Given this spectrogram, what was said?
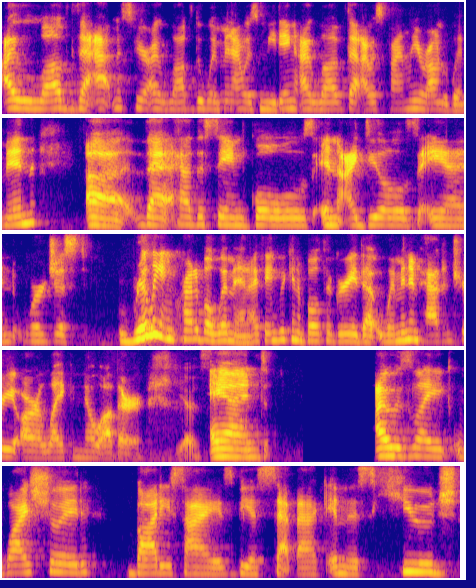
I loved the atmosphere. I loved the women I was meeting. I loved that I was finally around women uh, that had the same goals and ideals and were just really incredible women. I think we can both agree that women in pageantry are like no other. Yes. And I was like, why should body size be a setback in this huge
